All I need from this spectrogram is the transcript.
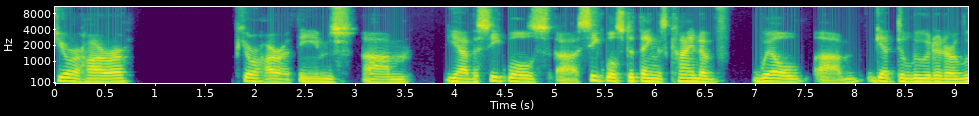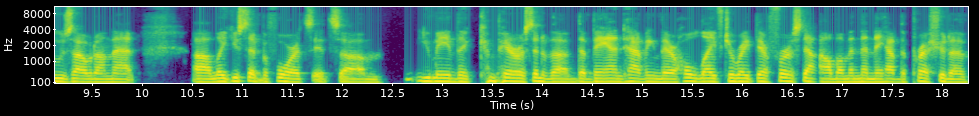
pure horror, pure horror themes, um, yeah, the sequels, uh, sequels to things kind of will um, get diluted or lose out on that. Uh, like you said before, it's it's um, you made the comparison of the the band having their whole life to write their first album, and then they have the pressure to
